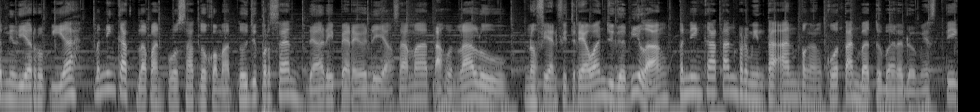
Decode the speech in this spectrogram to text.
miliar rupiah meningkat 81,7% dari periode yang sama tahun lalu. Novian Fitriawan juga bilang peningkatan permintaan pengangkutan batu bara domestik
